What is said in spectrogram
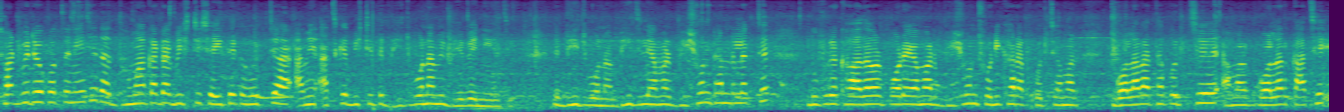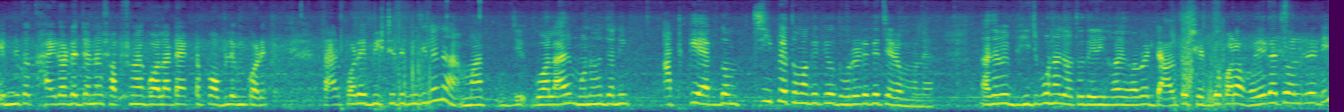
শর্ট ভিডিও করতে নিয়েছি, তার ধোঁয়াকাটা বৃষ্টি সেই থেকে হচ্ছে, আর আমি আজকে বৃষ্টিতে ভিজবো না, আমি ভেবে নিয়েছি যে ভিজবো না। ভিজলে আমার ভীষণ ঠান্ডা লাগছে, দুপুরে খাওয়া দাওয়ার পরে আমার ভীষণ শরীর খারাপ করছে, আমার গলা ব্যথা করছে, আমার গলার কাছে এমনি তো থাইরয়েডের জন্য সবসময় গলাটা একটা প্রবলেম করে। তারপরে বৃষ্টিতে ভিজলে না, মা যে গলায় মনে হয় জানি আটকে একদম চিপে তোমাকে কেউ ধরে রেখেছে এরম মনে হয়। আজ আমি ভিজবো না, যত দেরি হয়, হবে। ডাল তো সেদ্ধ করা হয়ে গেছে অলরেডি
